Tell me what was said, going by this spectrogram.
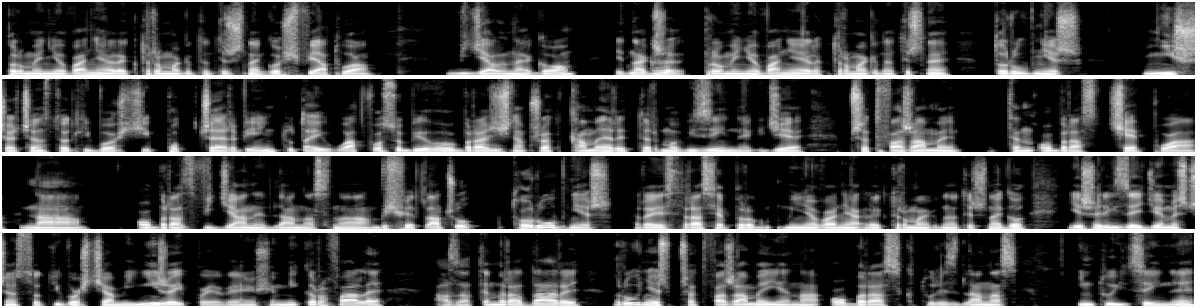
promieniowania elektromagnetycznego światła widzialnego. Jednakże promieniowanie elektromagnetyczne to również niższe częstotliwości, podczerwień. Tutaj łatwo sobie wyobrazić na przykład kamery termowizyjne, gdzie przetwarzamy ten obraz ciepła na obraz widziany dla nas na wyświetlaczu, to również rejestracja promieniowania elektromagnetycznego. Jeżeli zejdziemy z częstotliwościami niżej, pojawiają się mikrofale, a zatem radary, również przetwarzamy je na obraz, który jest dla nas intuicyjny.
